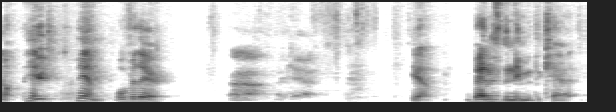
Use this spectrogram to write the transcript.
No, him. You- Him over there. Ah, my cat. Yeah. Ben's the name of the cat.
